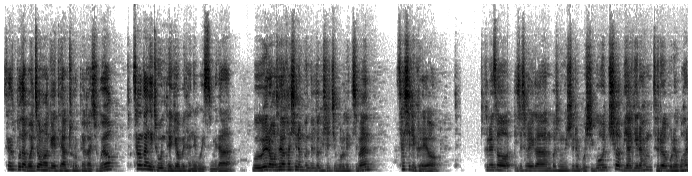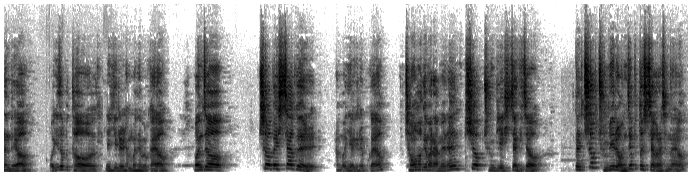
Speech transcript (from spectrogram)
생각보다 멀쩡하게 대학 졸업해가지고요. 상당히 좋은 대기업에 다니고 있습니다. 뭐 의외라고 생각하시는 분들도 계실지 모르겠지만 사실이 그래요. 그래서 이제 저희가 한번 정규 씨를 모시고 취업 이야기를 한번 들어보려고 하는데요. 어디서부터 얘기를 한번 해볼까요? 먼저 취업의 시작을 한번 이야기를 해볼까요? 정확하게 말하면은 취업 준비의 시작이죠. 일단 취업 준비를 언제부터 시작을 하셨나요?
